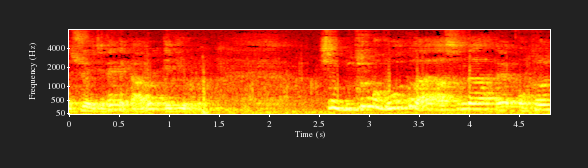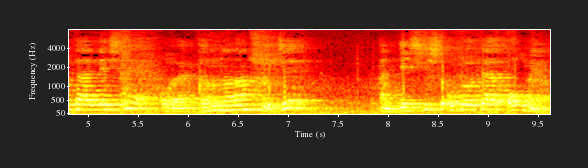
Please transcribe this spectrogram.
e, sürece de tekabül ediyordu. Şimdi bütün bu vurgular aslında e, otoriterleşme olarak tanımlanan süreci hani geçmişte otoriter olmayan,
